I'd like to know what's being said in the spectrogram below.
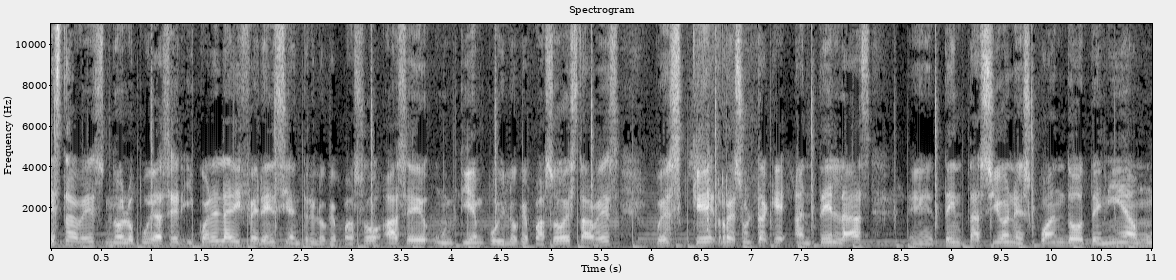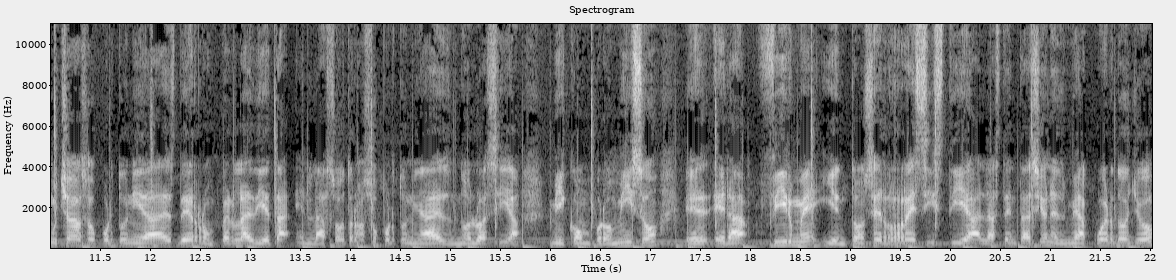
esta vez no lo pude hacer. ¿Y cuál es la diferencia entre lo que pasó hace un tiempo y lo que pasó esta vez? Pues que resulta que ante las eh, tentaciones, cuando tenía muchas oportunidades de romper la dieta, en las otras oportunidades no lo hacía. Mi compromiso eh, era firme y entonces resistía las tentaciones. Me acuerdo yo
